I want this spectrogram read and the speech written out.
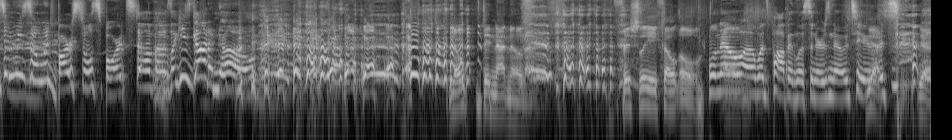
sent me so much barstool sports stuff. I was like, he's got to know. nope, did not know that. Officially felt old. Well, now Um, uh, what's poppin' listeners know too. Yes, It's yeah.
